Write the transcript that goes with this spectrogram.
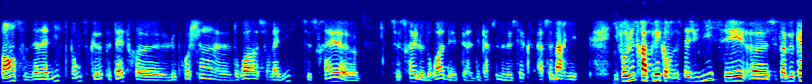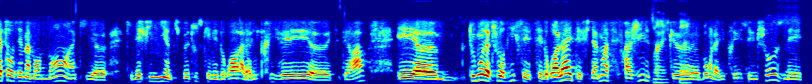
pensent, les analystes pensent que peut-être le prochain droit sur la liste, ce serait ce serait le droit des, des, personnes de même sexe à se marier. Il faut juste rappeler qu'aux États-Unis, c'est euh, ce fameux 14e amendement hein, qui, euh, qui définit un petit peu tout ce qui est les droits à la vie privée, euh, etc. Et euh, tout le monde a toujours dit que ces, ces droits-là étaient finalement assez fragiles parce ouais, que ouais. bon, la vie privée c'est une chose, mais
